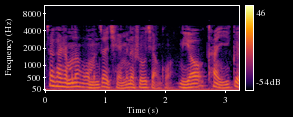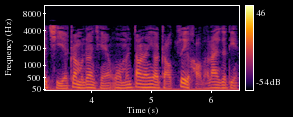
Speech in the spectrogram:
再看什么呢？我们在前面的时候讲过，你要看一个企业赚不赚钱，我们当然要找最好的那一个点。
